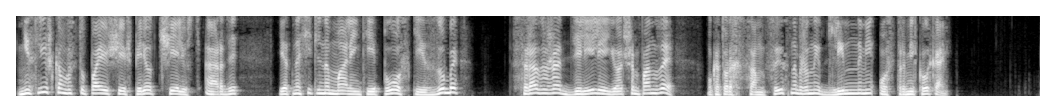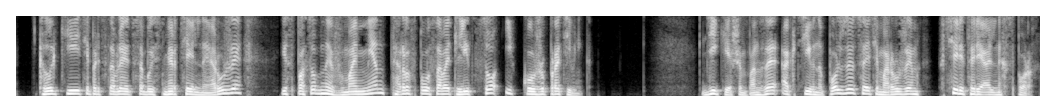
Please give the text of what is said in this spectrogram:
Не слишком выступающая вперед челюсть Арди и относительно маленькие плоские зубы сразу же отделили ее от шимпанзе, у которых самцы снабжены длинными острыми клыками. Клыки эти представляют собой смертельное оружие и способны в момент располосовать лицо и кожу противника. Дикие шимпанзе активно пользуются этим оружием в территориальных спорах.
